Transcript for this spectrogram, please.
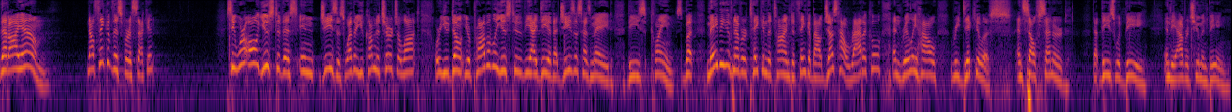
that I am? Now think of this for a second. See, we're all used to this in Jesus. Whether you come to church a lot or you don't, you're probably used to the idea that Jesus has made these claims. But maybe you've never taken the time to think about just how radical and really how ridiculous and self-centered that these would be in the average human being.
